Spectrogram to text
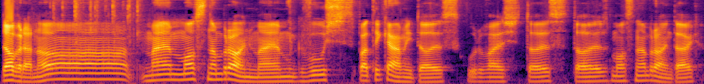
Dobra, no mają mocną broń, mają gwóźdź z patykami, to jest kurwa, to jest, to jest mocna broń, tak?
